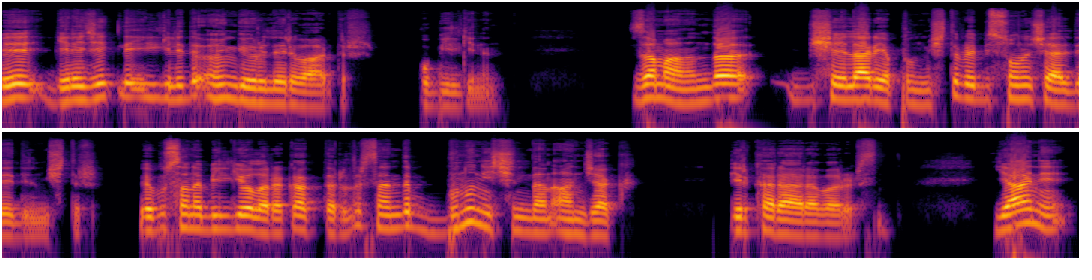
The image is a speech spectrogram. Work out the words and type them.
ve gelecekle ilgili de öngörüleri vardır bu bilginin. Zamanında bir şeyler yapılmıştır ve bir sonuç elde edilmiştir. Ve bu sana bilgi olarak aktarılır. Sen de bunun içinden ancak bir karara varırsın. Yani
